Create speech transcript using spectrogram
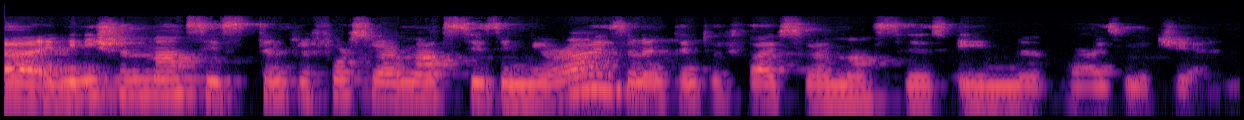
Uh, and the initial mass is 10 to the 4 solar masses in horizon and 10 to the 5 solar masses in horizon AGN.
